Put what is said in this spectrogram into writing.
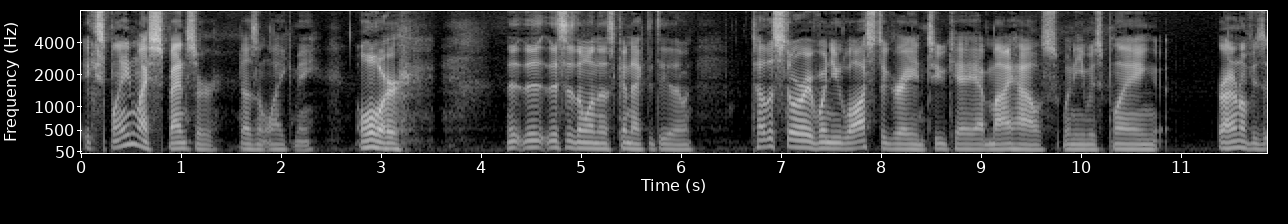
explain why Spencer doesn't like me, or th- th- this is the one that's connected to the other one. Tell the story of when you lost to Gray in 2K at my house when he was playing, or I don't know if he's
